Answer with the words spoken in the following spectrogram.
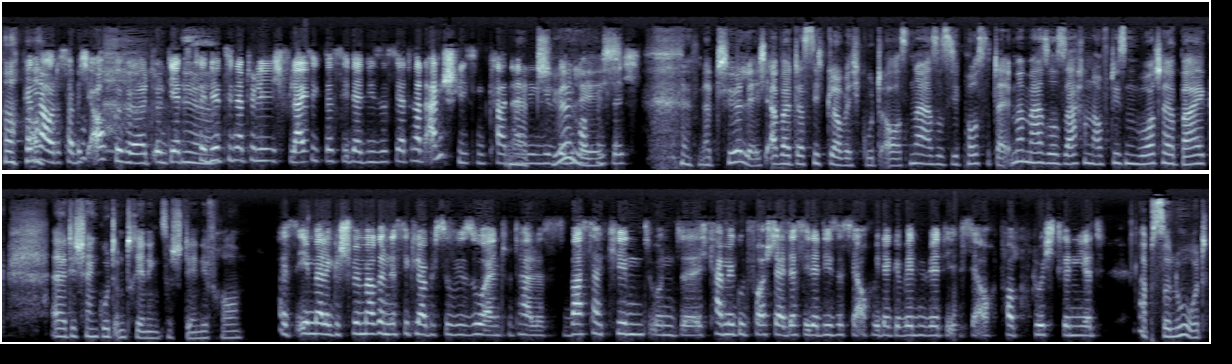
genau, das habe ich auch gehört. Und jetzt ja. trainiert sie natürlich fleißig, dass sie da dieses Jahr dran anschließen kann natürlich. an den Gewinn hoffentlich. natürlich, aber das sieht, glaube ich, gut aus. Ne? Also sie postet da immer mal so Sachen auf diesem Waterbike. Äh, die scheint gut im Training zu stehen, die Frau. Als ehemalige Schwimmerin ist sie, glaube ich, sowieso ein totales Wasserkind und äh, ich kann mir gut vorstellen, dass sie da dieses Jahr auch wieder gewinnen wird. Die ist ja auch top durchtrainiert. Absolut.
